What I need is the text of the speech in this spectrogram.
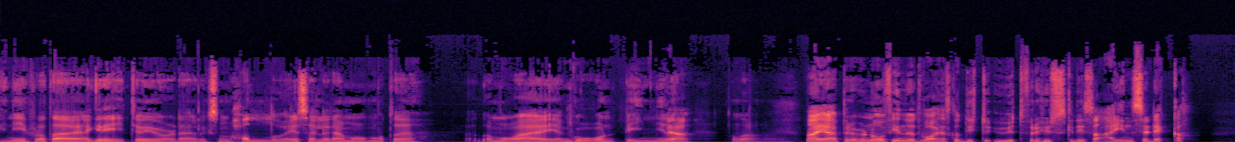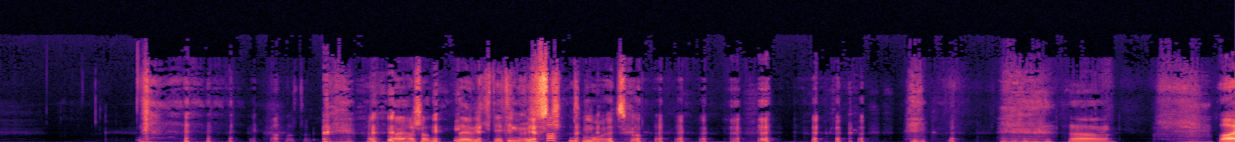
inn i, for at jeg, jeg greier ikke å gjøre det liksom halvveis heller. Jeg må på en måte Da må jeg gå ordentlig inn i det. Ja. Da, Nei, jeg prøver nå å finne ut hva jeg skal dytte ut for å huske disse Einser-dekka. ja. Nei, jeg skjønner. Det er viktige ting å huske. Du må huske det. Nei,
